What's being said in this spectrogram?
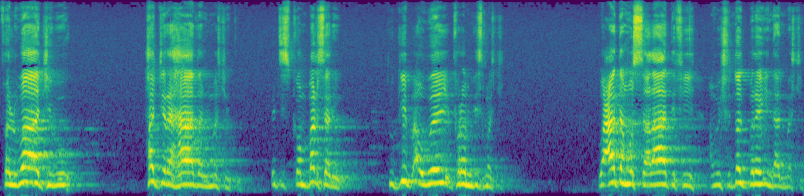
فالواجب هجر هذا المسجد it is compulsory to keep away from this masjid وعدم الصلاة فيه and we should not pray in that masjid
